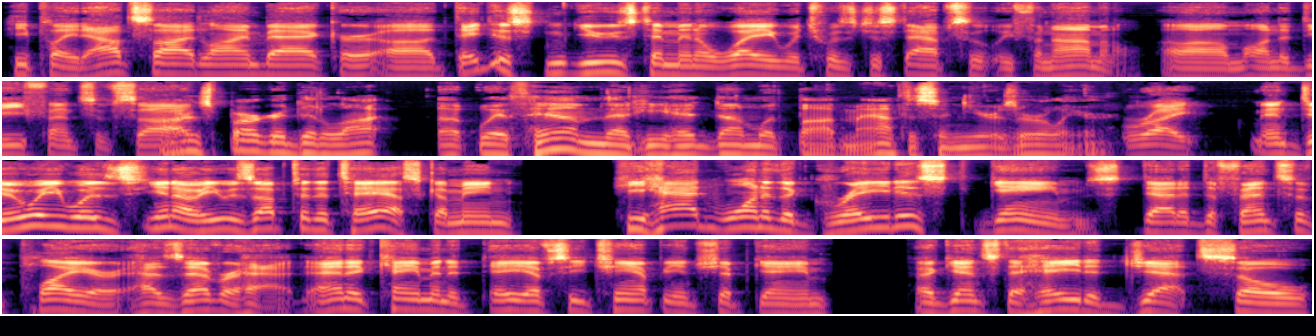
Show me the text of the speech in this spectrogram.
He played outside linebacker. Uh, they just used him in a way which was just absolutely phenomenal um, on the defensive side. Arnsparger did a lot uh, with him that he had done with Bob Matheson years earlier. Right. And Duhe was, you know, he was up to the task. I mean, he had one of the greatest games that a defensive player has ever had. And it came in an AFC championship game against the hated Jets. So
